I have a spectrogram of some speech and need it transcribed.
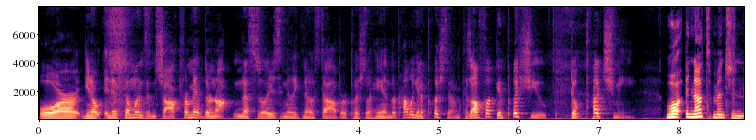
Or, you know, and if someone's in shock from it, they're not necessarily just going to be like, no, stop, or push their hand. They're probably going to push them because I'll fucking push you. Don't touch me. Well, and not to mention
